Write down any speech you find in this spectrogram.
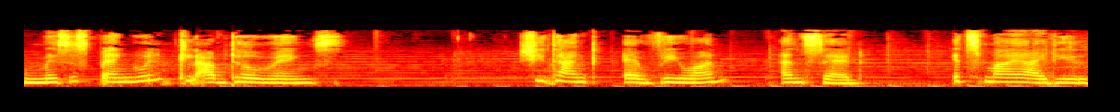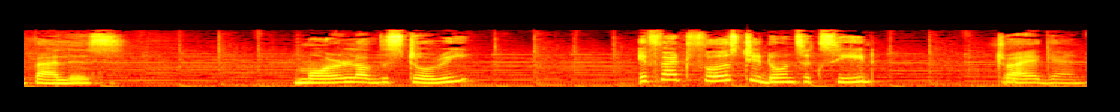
Mrs. Penguin clapped her wings. She thanked everyone and said, It's my ideal palace. Moral of the story If at first you don't succeed, try again.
